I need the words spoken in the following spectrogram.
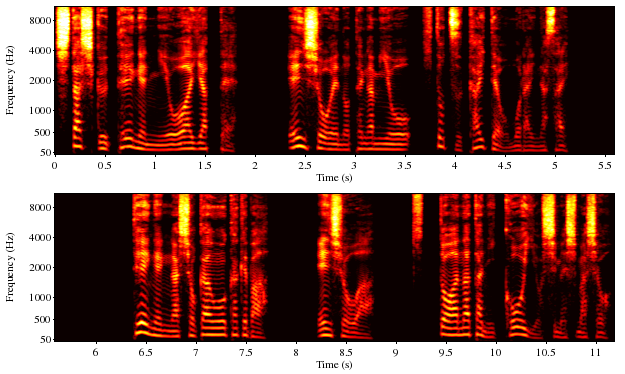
親しく丁元にお会いあって、炎章への手紙を一つ書いておもらいなさい。丁元が書簡を書けば、炎章はきっとあなたに好意を示しましょ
